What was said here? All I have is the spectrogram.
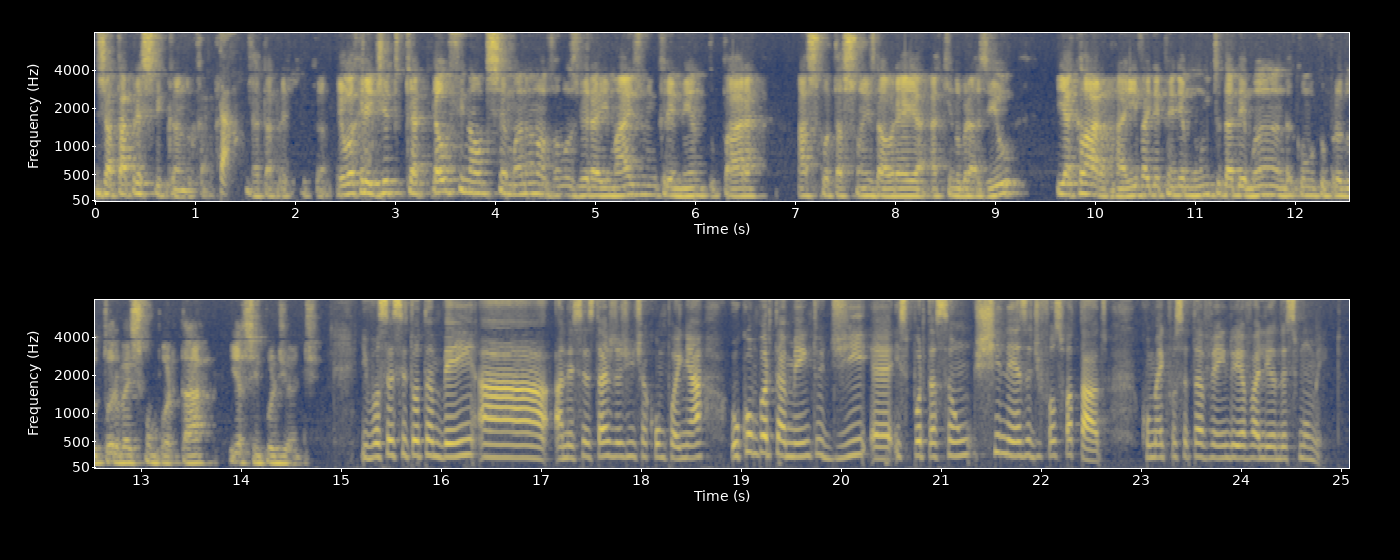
Já está precificando, cara. Tá. Já está precificando. Eu acredito que até o final de semana nós vamos ver aí mais um incremento para as cotações da ureia aqui no Brasil. E é claro, aí vai depender muito da demanda, como que o produtor vai se comportar e assim por diante. E você citou também a, a necessidade da gente acompanhar o comportamento de é, exportação chinesa de fosfatados. Como é que você está vendo e avaliando esse momento?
